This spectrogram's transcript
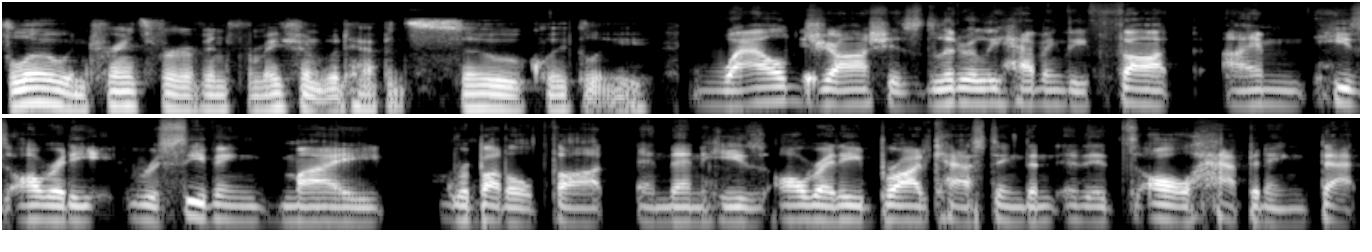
flow and transfer of information would happen so quickly. While Josh is literally having the thought, I'm he's already receiving my rebuttal thought, and then he's already broadcasting. Then it's all happening that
